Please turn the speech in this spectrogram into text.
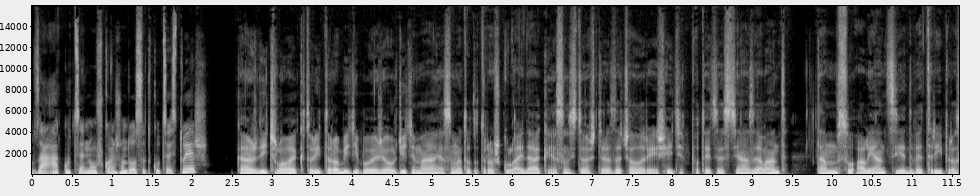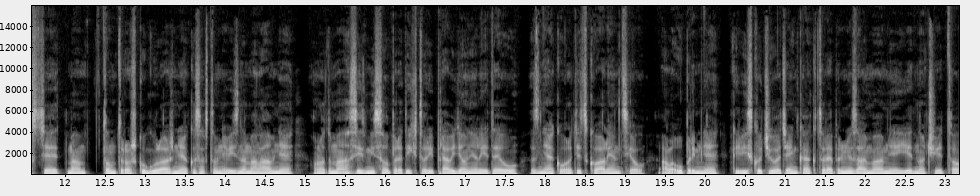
za akú cenu v končnom dôsledku cestuješ? Každý človek, ktorý to robí, ti povie, že určite má. Ja som na toto trošku lajdák. Ja som si to až teraz začal riešiť po tej ceste na Zeland. tam sú aliancie dve, tri, proste mám v tom trošku guláž, nejako sa v tom nevyznam a hlavne ono to má asi zmysel pre tých, ktorí pravidelne lietajú s nejakou leteckou alianciou. Ale úprimne, keď vyskočí letenka, ktorá je pre mňa zaujímavá, mne je jedno, či je to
